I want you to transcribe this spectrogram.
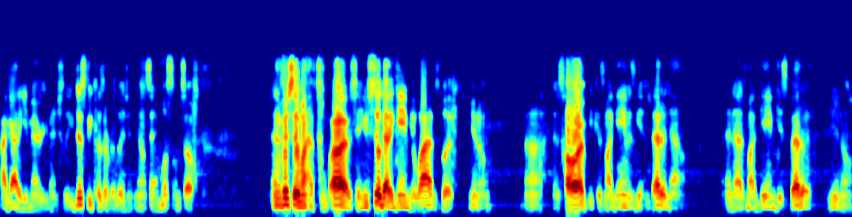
I got to get married eventually just because of religion, you know what I'm saying, Muslim. So, and eventually I want to have two wives, and you still got to game your wives, but, you know, uh, it's hard because my game is getting better now. And as my game gets better, you know,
